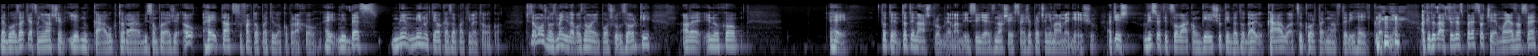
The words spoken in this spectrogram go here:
lebo zatiaľ som nenašiel jednu kávu, ktorá by som povedal, že oh, hej, táto sa fakt oplatí toľko prachov. Hej, my bez, my, oka zaplatíme toľko. Čo sa možno zmeniť, lebo znova mi pošlú vzorky, ale jednoducho, hej, toto je, toto je náš problém, aby si videli z našej strany, že prečo nemáme gejšu. A tiež vysvetliť Slovákom gejšu, keď na to dajú kávu a cukor, tak má vtedy hneď klekne. A keď to dáš cez espresso, čo je moja zase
